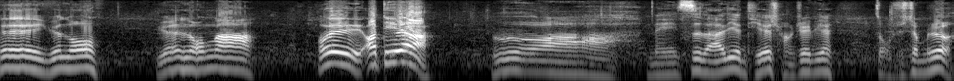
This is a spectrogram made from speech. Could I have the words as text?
哎，元龙，元龙啊，喂，阿爹啊，哇，每次来炼铁厂这边总是这么热。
